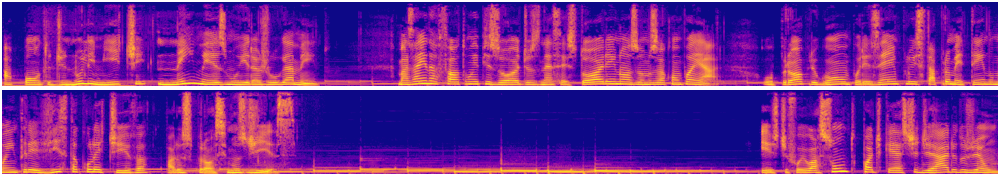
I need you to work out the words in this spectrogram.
a ponto de, no limite, nem mesmo ir a julgamento. Mas ainda faltam episódios nessa história e nós vamos acompanhar. O próprio Gon, por exemplo, está prometendo uma entrevista coletiva para os próximos dias. Este foi o assunto podcast diário do G1.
